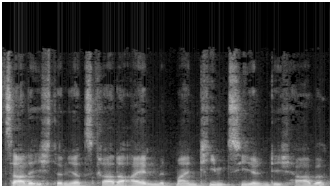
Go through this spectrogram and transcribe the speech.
zahle ich denn jetzt gerade ein mit meinen Teamzielen, die ich habe.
